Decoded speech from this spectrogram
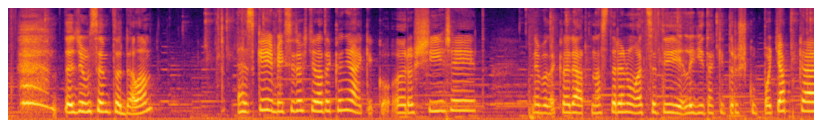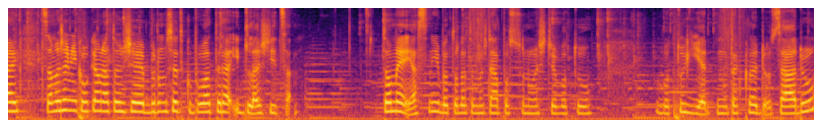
Takže už jsem to dala. Hezky bych si to chtěla takhle nějak jako rozšířit nebo takhle dát na stranu, ať se ty lidi taky trošku poťapkají. Samozřejmě koukám na to, že budu muset kupovat teda i dlaždice. To mi je jasný, bo tohle to možná posunu ještě o tu, o tu jednu takhle dozadu.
